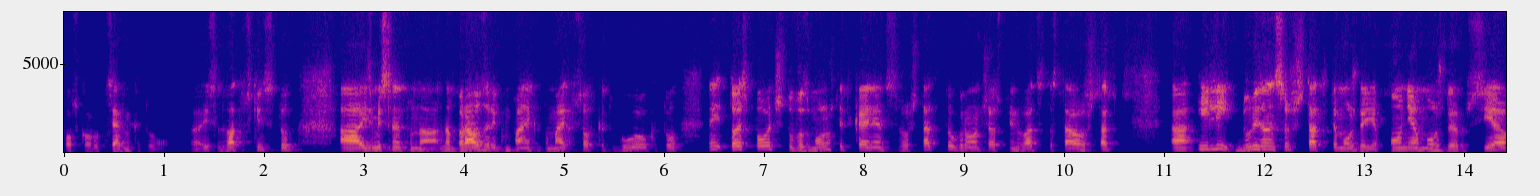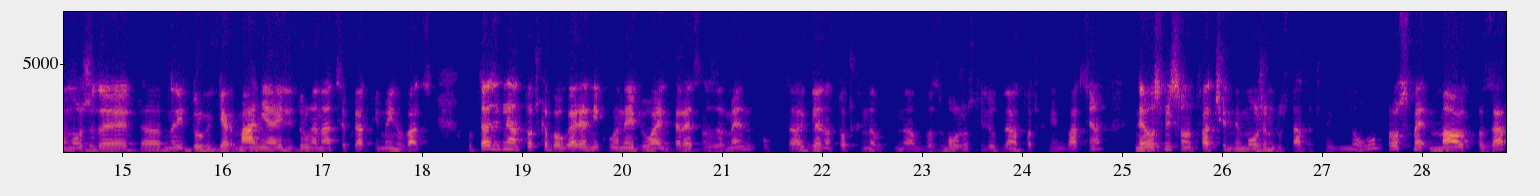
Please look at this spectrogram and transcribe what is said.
по-скоро ЦЕРН като изследователски институт, а, измисленето на, на браузъри, компании като Microsoft, като Google, като... Не, т.е. повечето възможности така и не са в щатите, огромна част от иновацията става в щатите. А, или дори да не са в Штатите, може да е Япония, може да е Русия, може да е да, нали, друга Германия или друга нация, която има иновации. От тази гледна точка България никога не е била интересна за мен от гледна точка на, на възможност или от гледна точка на иновация. Не в смисъл на това, че не можем достатъчно или много, просто сме малък пазар,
